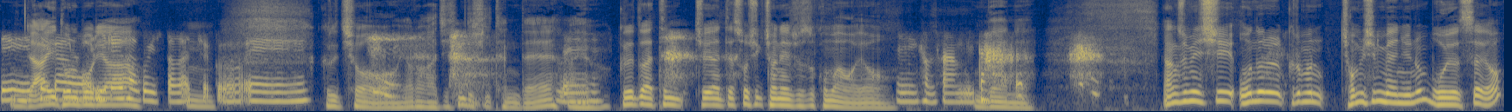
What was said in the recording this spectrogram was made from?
네, 아이 돌보랴. 하고 있어가지고, 예. 그렇죠. 여러 가지 힘드실 텐데. 네. 아유. 그래도 하여튼 저희한테 소식 전해주셔서 고마워요. 네, 감사합니다. 네네. 양수민 씨, 오늘 그러면 점심 메뉴는 뭐였어요?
